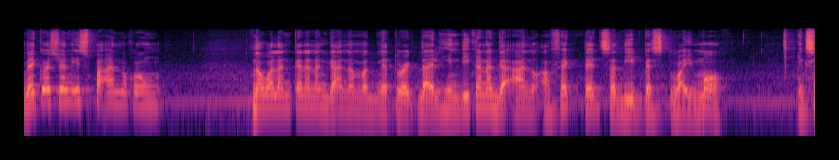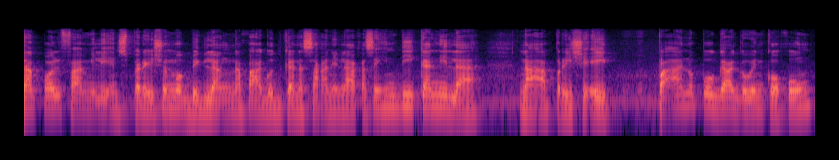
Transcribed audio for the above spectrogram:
My question is, paano kung nawalan ka na ng gana mag-network dahil hindi ka na gaano affected sa deepest why mo. Example, family inspiration mo, biglang napagod ka na sa kanila kasi hindi ka nila na-appreciate. Paano po gagawin ko kung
